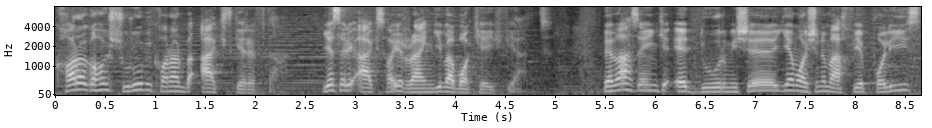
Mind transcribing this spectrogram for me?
کاراگاه ها شروع می‌کنن به عکس گرفتن. یه سری عکس های رنگی و با کیفیت. به محض اینکه اد دور میشه یه ماشین مخفی پلیس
